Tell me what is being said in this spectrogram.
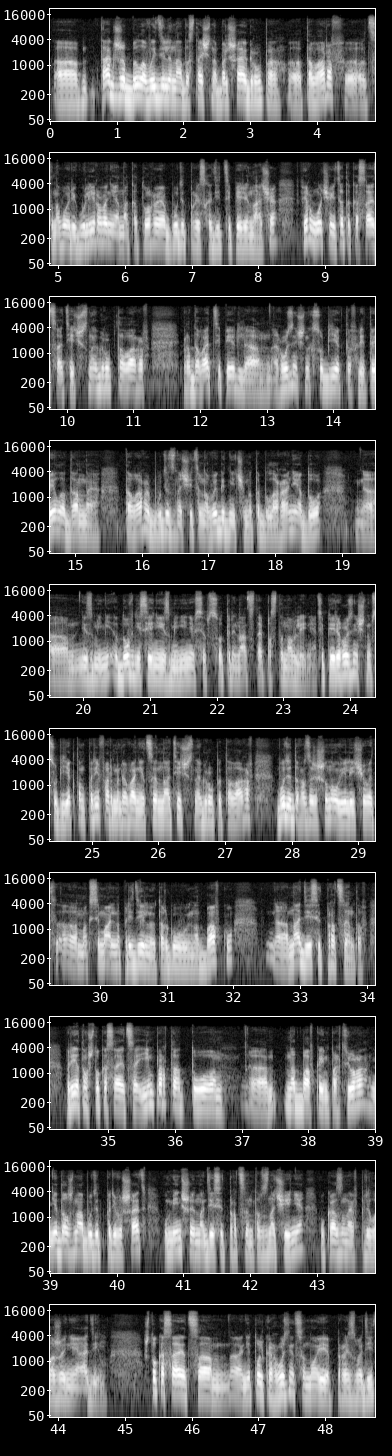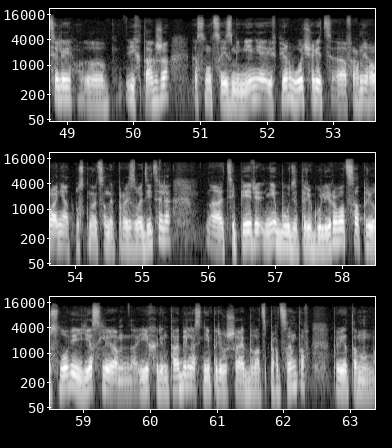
Э, также была выделена достаточно большая группа э, товаров, ценовое регулирование, на которое будет происходить теперь иначе. В первую очередь это касается отечественных групп товаров продавать теперь для розничных субъектов, ритейла данные товары будет значительно выгоднее, чем это было ранее до, э, измени... до внесения изменений в 713 постановление. Теперь розничным субъектам при формировании цен на отечественные группы товаров будет разрешено увеличивать э, максимально предельную торговую надбавку э, на 10%. При этом, что касается импорта, то надбавка импортера не должна будет превышать уменьшенное на 10% значение, указанное в приложении 1. Что касается э, не только розницы, но и производителей, э, их также коснутся изменения. И в первую очередь формирование отпускной цены производителя теперь не будет регулироваться при условии, если их рентабельность не превышает 20%. При этом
